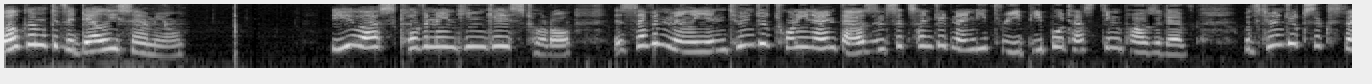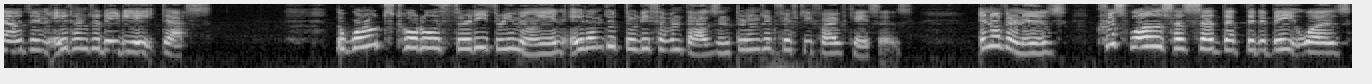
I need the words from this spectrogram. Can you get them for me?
Welcome to the Daily Samuel. The U.S. COVID 19 case total is 7,229,693 people testing positive, with 206,888 deaths. The world's total is 33,837,355 cases. In other news, Chris Wallace has said that the debate was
